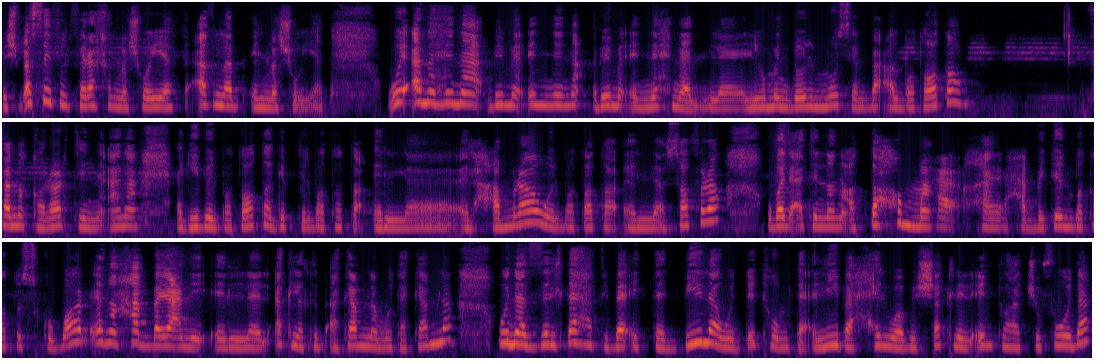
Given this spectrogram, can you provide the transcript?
مش بس في الفراخ المشوية في أغلب المشويات. وأنا هنا بما إننا بما إن إحنا اليومين دول موسم بقى البطاطا فانا قررت إن أنا أجيب البطاطا جبت البطاطا الحمراء والبطاطا الصفراء وبدأت إن أنا أقطعهم مع حبتين بطاطس كبار. أنا حابة يعني الأكلة تبقى كاملة متكاملة ونزلتها في باقي التتبيلة واديتهم تقليبة حلوة بالشكل اللي أنتوا هتشوفوه ده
